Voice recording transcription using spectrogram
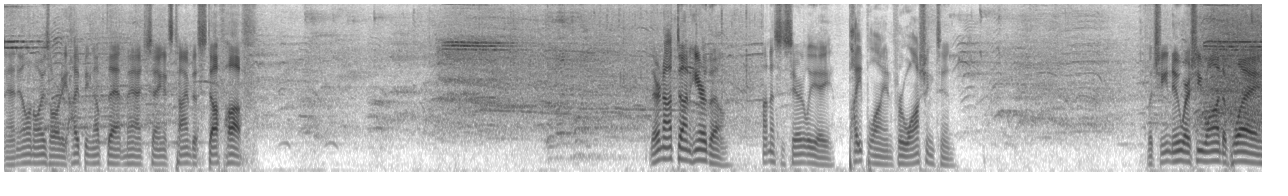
And Illinois is already hyping up that match, saying it's time to stuff Huff. They're not done here, though. Not necessarily a pipeline for Washington. But she knew where she wanted to play.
